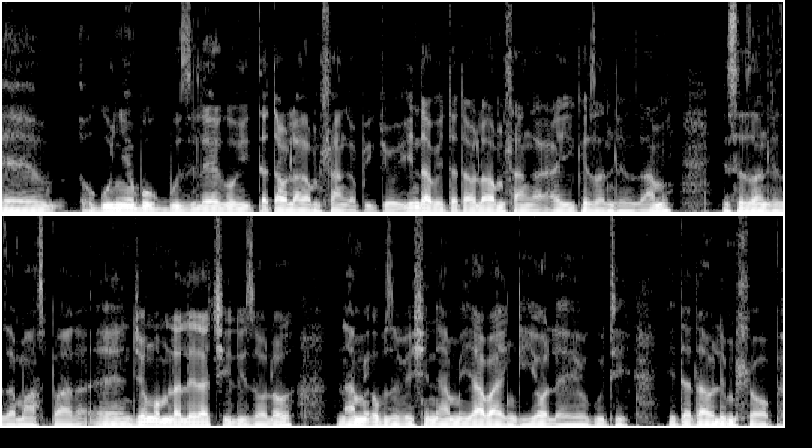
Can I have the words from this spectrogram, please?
eh okunye bokubuzileko itatawula kamhlanga big joe. Indaba yetatawula kamhlanga ayikho ezandleni zami isezandleni zamasipala eh njengomlalela achile izolo nami observation yami yaba ngiyo leyo ukuthi itatawula imhlophe.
